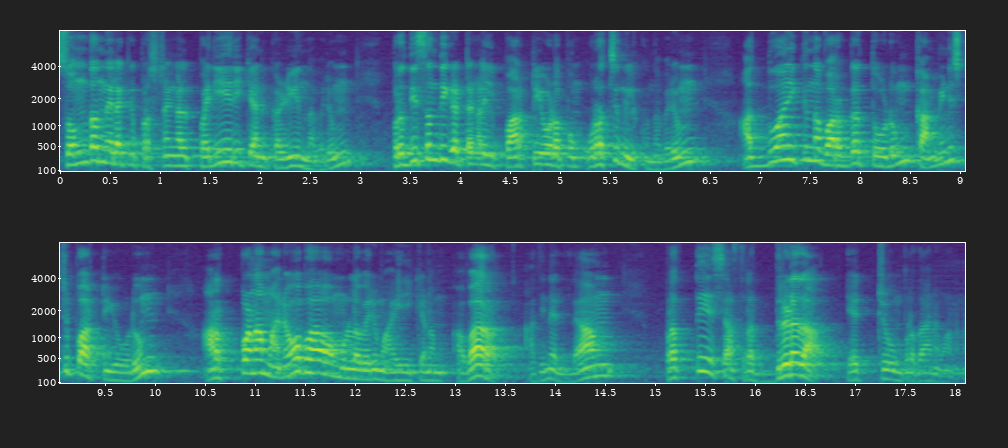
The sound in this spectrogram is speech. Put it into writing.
സ്വന്തം നിലയ്ക്ക് പ്രശ്നങ്ങൾ പരിഹരിക്കാൻ കഴിയുന്നവരും പ്രതിസന്ധി ഘട്ടങ്ങളിൽ പാർട്ടിയോടൊപ്പം ഉറച്ചു നിൽക്കുന്നവരും അധ്വാനിക്കുന്ന വർഗത്തോടും കമ്മ്യൂണിസ്റ്റ് പാർട്ടിയോടും അർപ്പണ മനോഭാവമുള്ളവരുമായിരിക്കണം അവർ. അതിനെല്ലാം പ്രത്യയശാസ്ത്ര ദൃഢത ഏറ്റവും പ്രധാനമാണ്.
